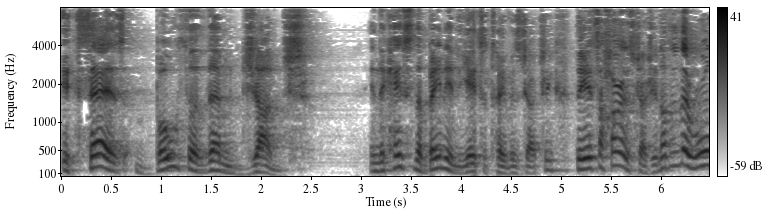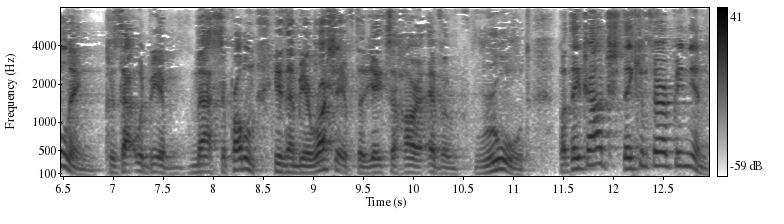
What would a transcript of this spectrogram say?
It says both of them judge. In the case of the Beni, the Yetzer Tov is judging, the Yetzer Hara is judging. Not that they're ruling, because that would be a massive problem. He'd then be a Rasha if the Yetzer Hara ever ruled. But they judge, they give their opinion.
